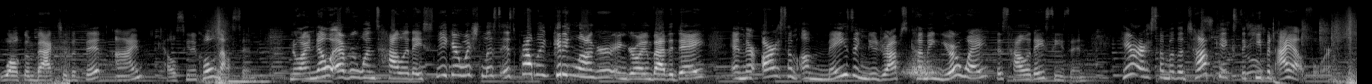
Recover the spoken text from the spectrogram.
Welcome back to The Fit. I'm Kelsey Nicole Nelson. Now, I know everyone's holiday sneaker wish list is probably getting longer and growing by the day, and there are some amazing new drops coming your way this holiday season. Here are some of the top kicks to keep an eye out for.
